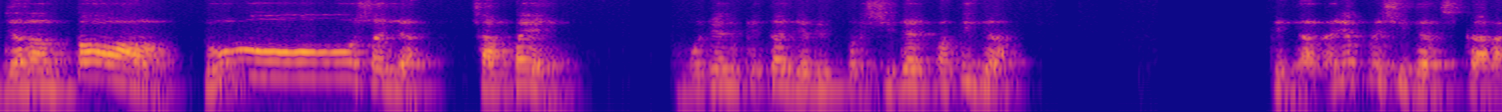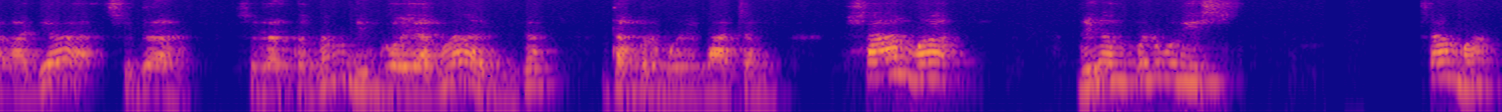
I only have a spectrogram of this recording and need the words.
jalan tol, lurus saja sampai kemudian kita jadi presiden atau tidak. Tidak aja presiden sekarang aja sudah sudah tenang digoyang lagi kan. kita berbagai macam. Sama dengan penulis. Sama.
